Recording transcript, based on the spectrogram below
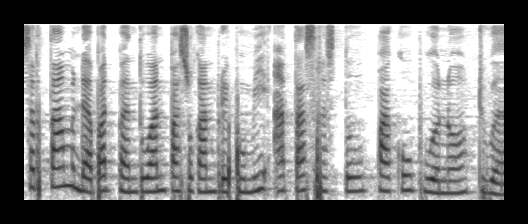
serta mendapat bantuan pasukan pribumi atas restu Paku Buwono II.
